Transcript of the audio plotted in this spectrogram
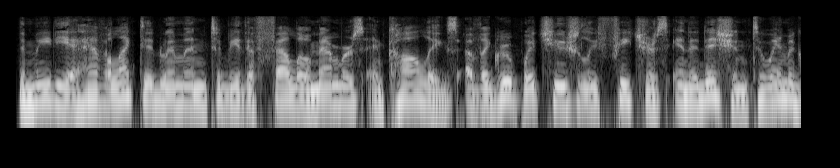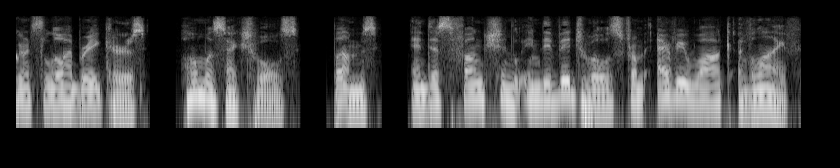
The media have elected women to be the fellow members and colleagues of a group which usually features in addition to immigrants lawbreakers, homosexuals, bums, and dysfunctional individuals from every walk of life.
